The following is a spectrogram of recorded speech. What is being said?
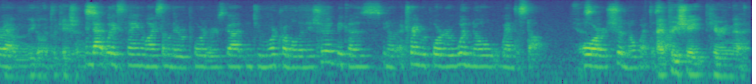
uh, um, legal implications. And that would explain why some of the reporters got into more trouble than they should, because you know a trained reporter would know when to stop. Yes. Or should know when to stop. I appreciate hearing that,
